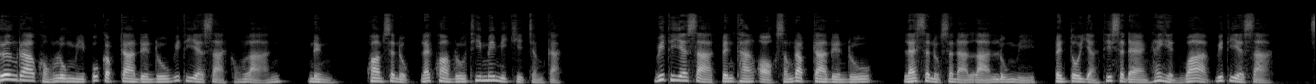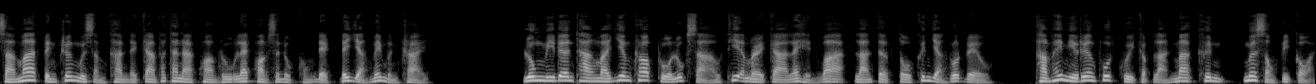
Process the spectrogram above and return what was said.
เรื่องราวของลุงหมีปุ๊กกับการเรียนรู้วิทยาศาสตร์ของหลาน 1. ความสนุกและความรู้ที่ไม่มีขีดจำกัด วิทยาศาสตร์เป็นทางออกสำหรับการเรียนรู้ และสนุกสนานหลานลุงหมี เป็นตัวอย่างที่แสดงให้เห็นว่าวิทยาศาสตร์ สามารถเป็นเครื่องมือสำคัญในการพัฒนาความรู้และความสนุกของเด็กได้อย่างไม่เหมือนใคร ลุงหมีเดินทางมาเยี่ยมครอบครัวลูกสาวที่อเมริกาและเห็นว่าหลานเติบโตขึ้นอย่างรวดเร็วทำให้มีเรื่องพูดคุยกับหลานมากขึ้นเมื่อสองปีก่อน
